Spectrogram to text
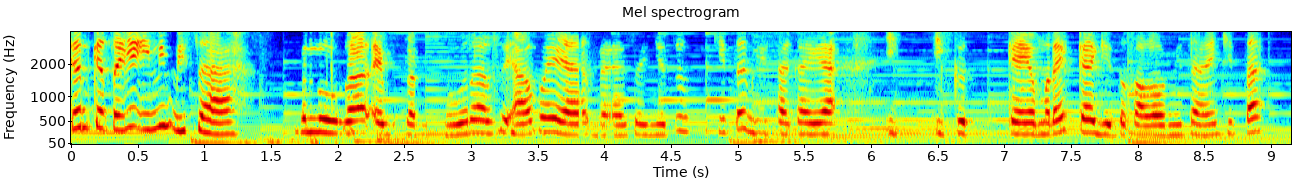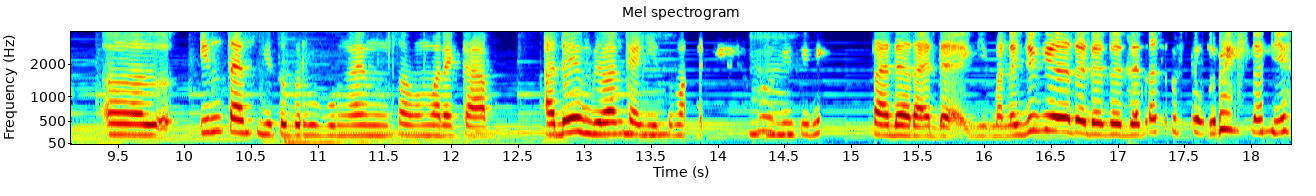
kan katanya ini bisa menular eh bukan menular sih apa ya bahasanya tuh kita bisa kayak ik- ikut kayak mereka gitu. Kalau misalnya kita uh, intens gitu berhubungan sama mereka. Ada yang bilang kayak gitu makanya aku di sini rada-rada gimana juga rada-rada takut kalau misalnya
